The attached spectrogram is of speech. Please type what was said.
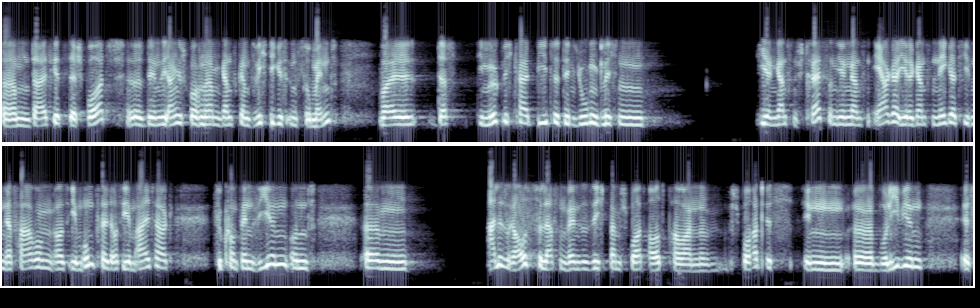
ähm, da ist jetzt der Sport, äh, den Sie angesprochen haben, ein ganz, ganz wichtiges Instrument, weil das die Möglichkeit bietet, den Jugendlichen ihren ganzen Stress und ihren ganzen Ärger, ihre ganzen negativen Erfahrungen aus ihrem Umfeld, aus ihrem Alltag zu kompensieren und ähm, alles rauszulassen, wenn sie sich beim Sport auspowern. Sport ist in äh, Bolivien ist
